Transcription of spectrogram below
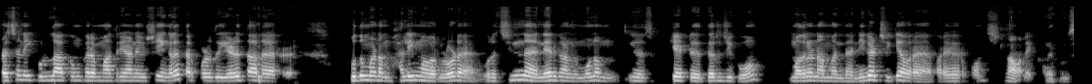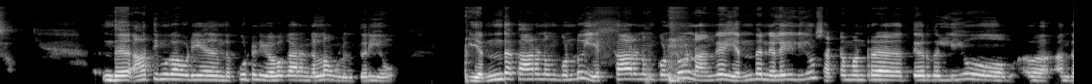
பிரச்சனைக்கு உள்ளாக்குங்கிற மாதிரியான விஷயங்களை தற்பொழுது எழுத்தாளர் புதுமடம் ஹலீம் அவர்களோட ஒரு சின்ன நேர்காணல் மூலம் கேட்டு தெரிஞ்சுக்குவோம். முதல்ல நம்ம இந்த நிகழ்ச்சிக்கு அவரை வரவேற்போம். அலைக்கும். இந்த அதிமுகவுடைய இந்த கூட்டணி விவகாரங்கள்லாம் உங்களுக்கு தெரியும். எந்த காரணம் கொண்டும் எக்காரணம் கொண்டும் நாங்க எந்த நிலையிலையும் சட்டமன்ற தேர்தல்லையும் அந்த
